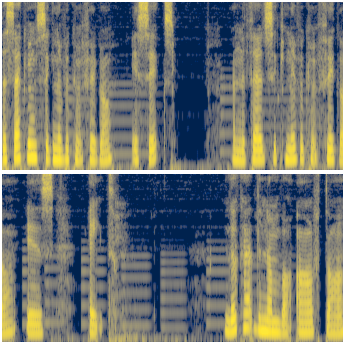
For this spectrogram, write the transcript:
The second significant figure is 6, and the third significant figure is 8. Look at the number after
